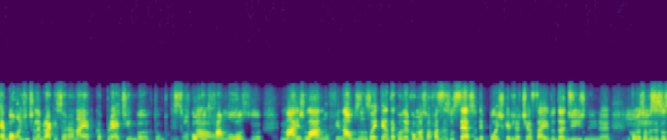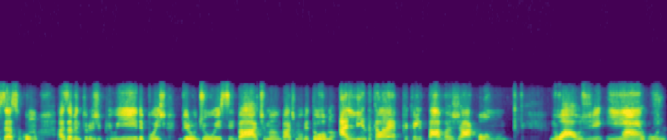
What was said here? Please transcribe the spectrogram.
é bom a gente lembrar que isso era na época pré-Tim Burton, porque isso Total. ficou muito famoso, mas lá no final dos anos 80, quando ele começou a fazer sucesso, depois que ele já tinha saído da Disney, né? Ele começou a fazer sucesso com As Aventuras de Pee-wee, depois Beetlejuice, Batman, Batman Retorno, ali naquela época que ele tava já como no auge e o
